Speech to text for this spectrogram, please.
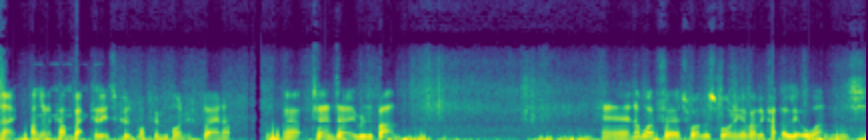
No, I'm going to come back to this because my pinpoint is playing up. Well, turns out it was a bun. Uh, not my first one this morning, I've had a couple of little ones.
